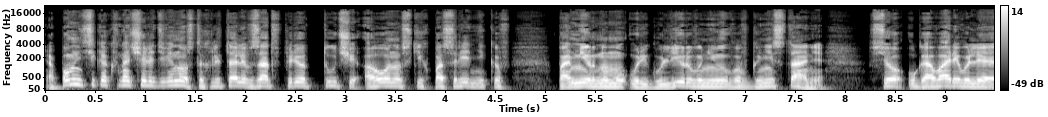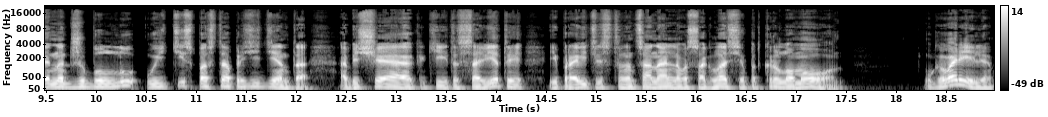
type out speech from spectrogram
А помните, как в начале 90-х летали взад-вперед тучи аоновских посредников по мирному урегулированию в Афганистане – все уговаривали на Джабуллу уйти с поста президента, обещая какие-то советы и правительство национального согласия под крылом ООН. Уговорили.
